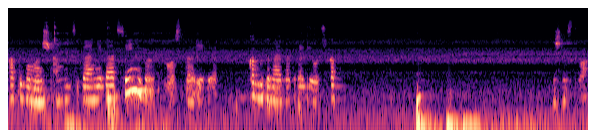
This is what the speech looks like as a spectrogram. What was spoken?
Как ты думаешь, они тебя недооценивают просто? Или как бы ты на это отреагируешь? Как большинства?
